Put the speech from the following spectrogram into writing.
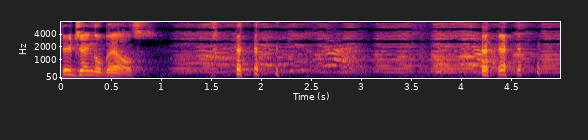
Do Jingle Bells.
